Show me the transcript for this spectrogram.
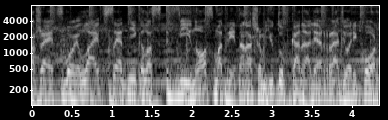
Продолжает свой лайв-сет Николас Вино смотреть на нашем YouTube-канале Радио Рекорд.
